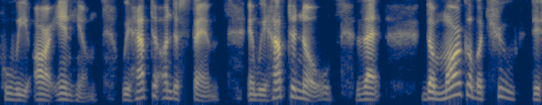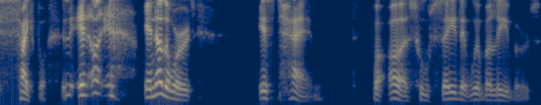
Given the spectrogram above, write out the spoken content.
who we are in Him. We have to understand and we have to know that the mark of a true disciple, in, uh, in other words, it's time for us who say that we're believers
